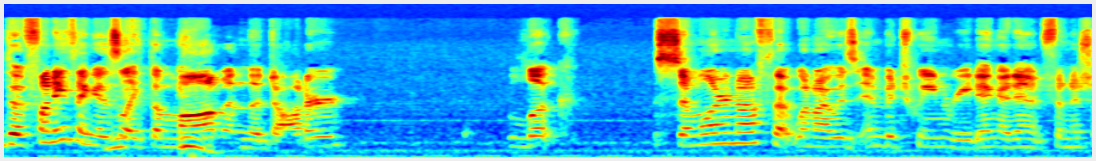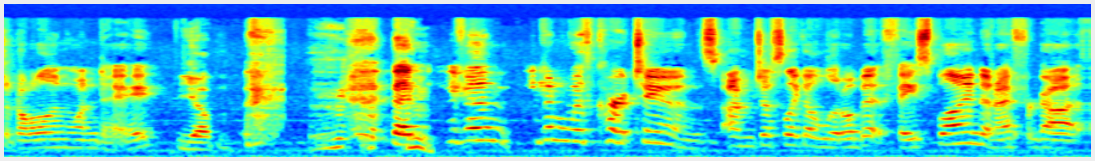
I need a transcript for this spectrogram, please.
The funny thing is, like, the mom and the daughter look similar enough that when I was in between reading, I didn't finish it all in one day. Yep. that even even with cartoons, I'm just like a little bit face blind, and I forgot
